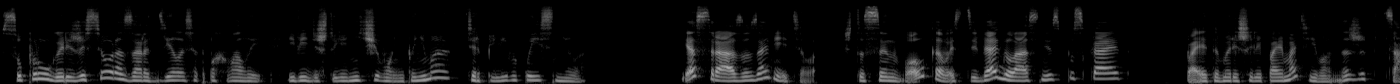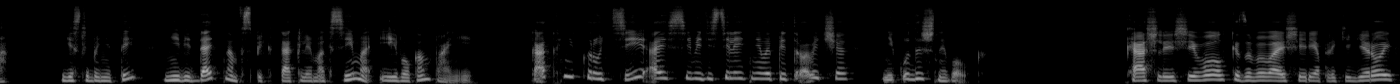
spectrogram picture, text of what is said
Супруга режиссера зарделась от похвалы и, видя, что я ничего не понимаю, терпеливо пояснила. Я сразу заметила, что сын Волкова с тебя глаз не спускает, поэтому решили поймать его на живца. Если бы не ты, не видать нам в спектакле Максима и его компании. Как ни крути, а из семидесятилетнего Петровича никудышный волк. Кашляющий волк и забывающий реплики герой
